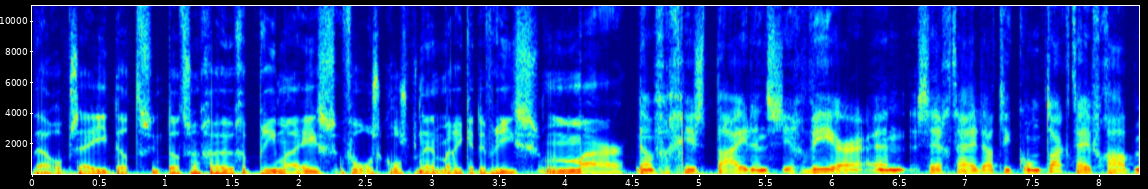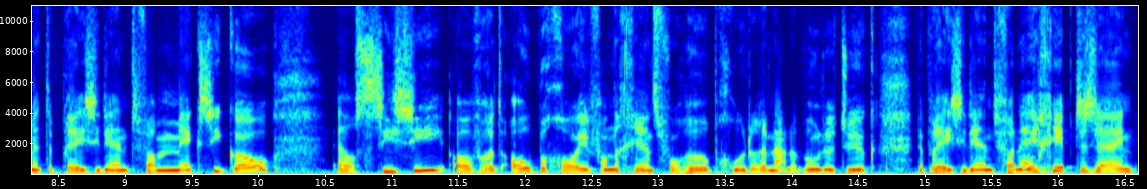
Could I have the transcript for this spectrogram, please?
Daarop zei hij dat, dat zijn geheugen prima is, volgens correspondent Marieke de Vries. Maar... Dan vergist Biden zich weer en zegt hij dat hij contact heeft gehad... met de president van Mexico, El Sisi... over het opengooien van de grens voor hulpgoederen. Nou, dat moet natuurlijk de president van Egypte zijn.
